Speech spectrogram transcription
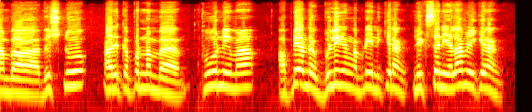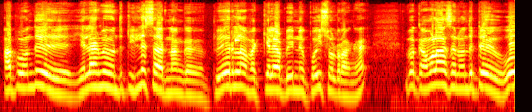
நம்ம விஷ்ணு அதுக்கப்புறம் நம்ம பூர்ணிமா அப்படியே அந்த புள்ளிங்க அப்படியே நிற்கிறாங்க நிக்சன் எல்லாமே நிற்கிறாங்க அப்போ வந்து எல்லாருமே வந்துட்டு இல்லை சார் நாங்கள் பேர்லாம் வைக்கல அப்படின்னு போய் சொல்கிறாங்க இப்போ கமலஹாசன் வந்துட்டு ஓ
